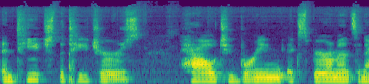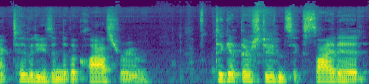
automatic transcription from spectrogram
and teach the teachers how to bring experiments and activities into the classroom to get their students excited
